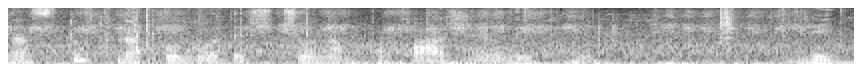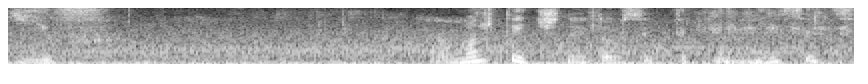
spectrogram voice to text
Наступна колода, що нам покаже липні для дів. Романтичний досить такий місяць.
